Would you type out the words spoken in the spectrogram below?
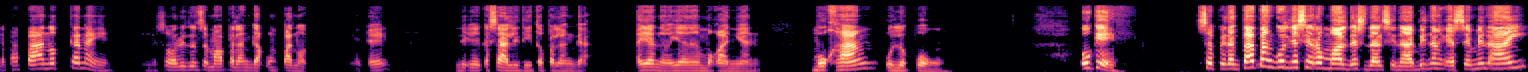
Napapanot ka na eh. Sorry dun sa mga palangga kung panot. Okay? Hindi kayo kasali dito palangga. Ayan o, yan ang mukha niyan. Mukhang ulupong. Okay. So pinagtatanggol niya si Romualdez dahil sinabi ng SMNI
